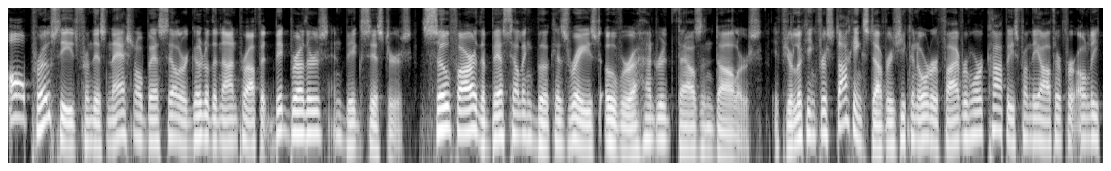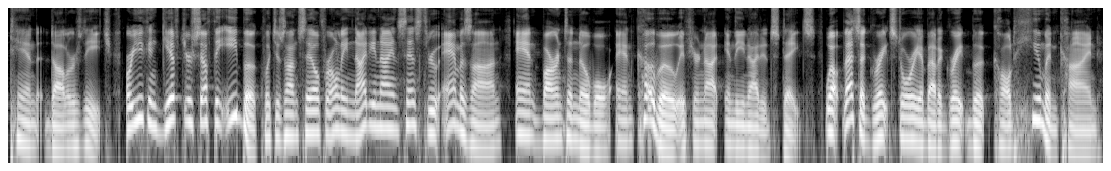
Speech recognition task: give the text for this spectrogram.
all proceeds from this national bestseller go to the nonprofit Big Brothers and Big Sisters. So far, the best selling book has raised over $100,000. If you're looking for stocking stuffers, you can order five or more copies from the author for only $10 each. Or you can gift yourself the ebook, which is on sale for only 99 cents through Amazon and Barnes & Noble and Kobo if you're not in the United States. Well, that's a great story about a great book called Humankind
